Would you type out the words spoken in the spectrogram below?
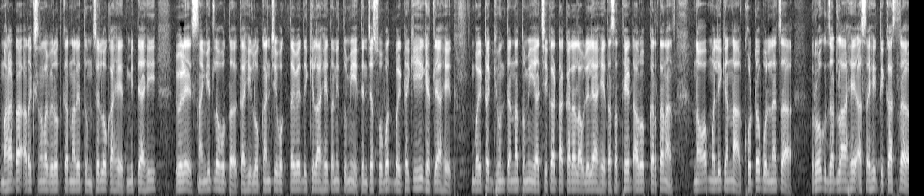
मराठा आरक्षणाला विरोध करणारे तुमचे लोक आहेत. मी त्याही वेळेस सांगितलं होतं. काही लोकांची वक्तव्य देखील आहेत आणि तुम्ही त्यांच्यासोबत बैठकीही घेतल्या आहेत. बैठक घेऊन त्यांना तुम्ही याचिका टाकायला लावलेल्या आहेत असा थेट आरोप करतानाच नवाब मलिक यांना खोटं बोलण्याचा रोग जडला आहे असंही टीकास्त्र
